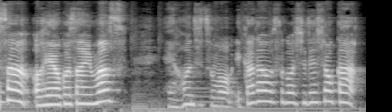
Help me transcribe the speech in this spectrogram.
さんおはようございます、えー、本日もいかがお過ごしでしょうか？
